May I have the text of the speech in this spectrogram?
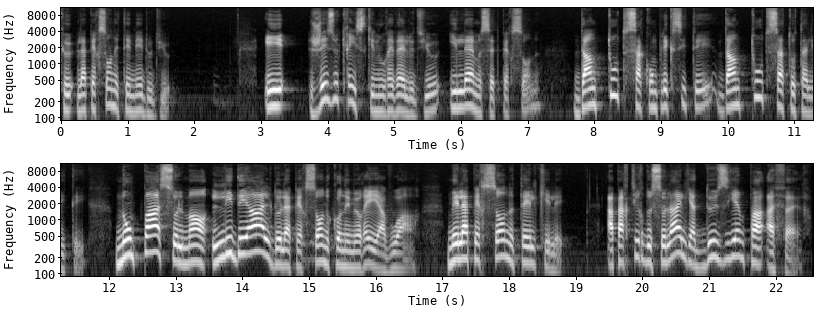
que la personne est aimée de Dieu. Et Jésus-Christ qui nous révèle Dieu, il aime cette personne dans toute sa complexité, dans toute sa totalité. Non pas seulement l'idéal de la personne qu'on aimerait avoir, mais la personne telle qu'elle est. À partir de cela, il y a deuxième pas à faire.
